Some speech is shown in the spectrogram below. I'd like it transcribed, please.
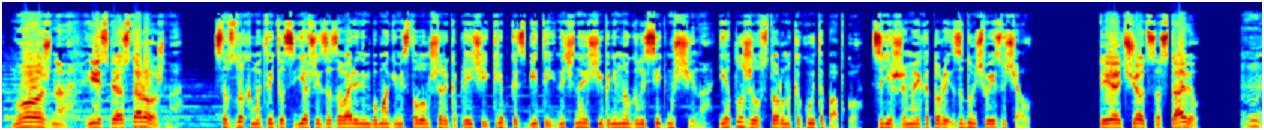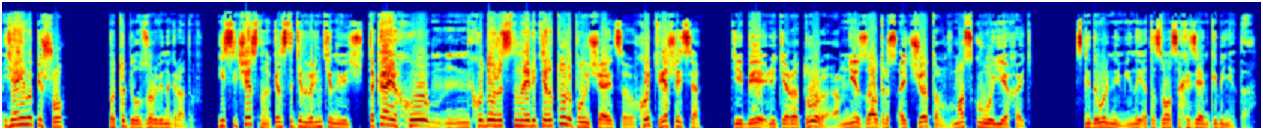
«Можно, если осторожно», со вздохом ответил сидевший за заваленным бумагами столом широкоплечий, крепко сбитый, начинающий понемногу лысеть мужчина, и отложил в сторону какую-то папку, содержимое которой задумчиво изучал. «Ты отчет составил?» «Я его пишу», — потупил взор Виноградов. «Если честно, Константин Валентинович, такая ху... художественная литература получается, хоть вешайся». «Тебе литература, а мне завтра с отчетом в Москву ехать». С недовольной миной отозвался хозяин кабинета.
